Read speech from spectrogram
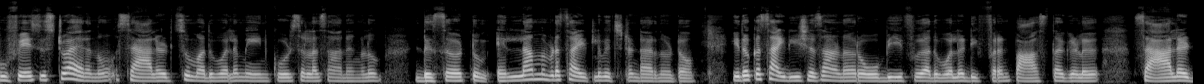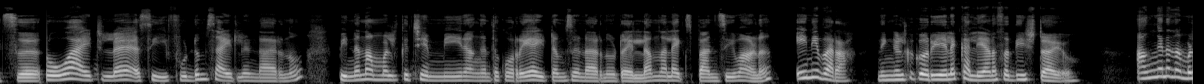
ബുഫേ സിസ്റ്റം ആയിരുന്നു. സാലഡ്സും അതുപോലെ മെയിൻ കോഴ്സ് ഉള്ള സാധനങ്ങളും ഡെസേർട്ടും എല്ലാം ഇവിടെ സൈഡിൽ വെച്ചിട്ടുണ്ടായിരുന്നു കേട്ടോ. ഇതൊക്കെ സൈഡ് ഡിഷസ് ആണ്. റോ ബീഫ് അതുപോലെ ഡിഫറെന്റ് പാസ്തകൾ സാലഡ്സ് റോ ആയിട്ടുള്ള സീ ഫുഡും സൈഡിലുണ്ടായിരുന്നു പിന്നെ നമ്മൾക്ക് ചെമ്മീൻ അങ്ങനത്തെ കുറേ ഐറ്റംസ് ഉണ്ടായിരുന്നു കേട്ടോ. എല്ലാം നല്ല എക്സ്പെൻസീവ് ആണ്. ഇനി പറ നിങ്ങൾക്ക് കൊറിയയിലെ കല്യാണ സദ്യ ഇഷ്ടമായോ അങ്ങനെ നമ്മൾ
